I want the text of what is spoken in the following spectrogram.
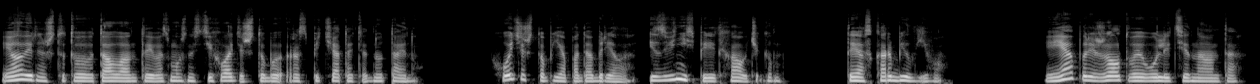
Я уверен, что твоего таланта и возможностей хватит, чтобы распечатать одну тайну. Хочешь, чтобы я подобрела? Извинись перед Хаучиком. Ты оскорбил его. Я прижал твоего лейтенанта,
